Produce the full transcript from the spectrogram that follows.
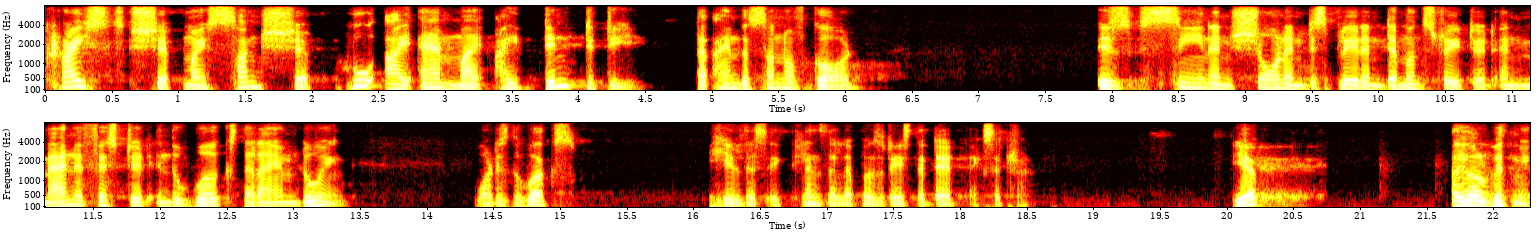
Christship, my sonship, who I am, my identity, that I am the Son of God, is seen and shown and displayed and demonstrated and manifested in the works that I am doing. What is the works? Heal the sick, cleanse the lepers, raise the dead, etc. Yep. Are you all with me?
